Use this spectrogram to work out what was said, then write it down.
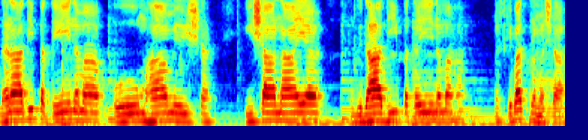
धनाधिपते नमः। ॐ हाम ईशा ईशानाय विधाधिपतये नमः। इसके बाद क्रमशः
